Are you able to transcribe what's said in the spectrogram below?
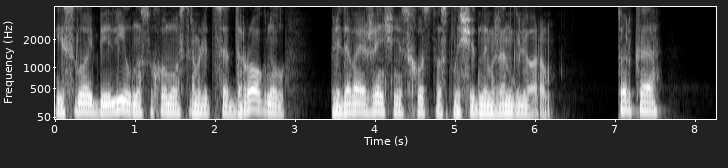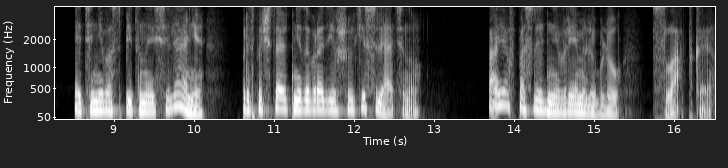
и слой белил на сухом остром лице дрогнул, придавая женщине сходство с площадным жонглером. Только эти невоспитанные селяне предпочитают недобродившую кислятину, а я в последнее время люблю сладкое.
